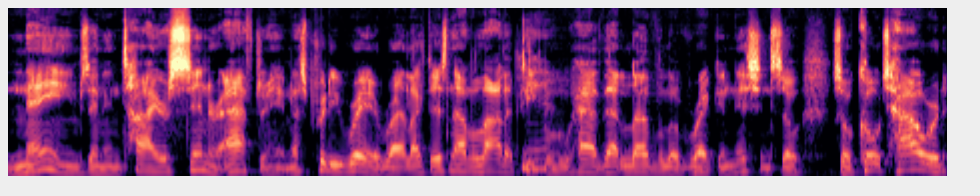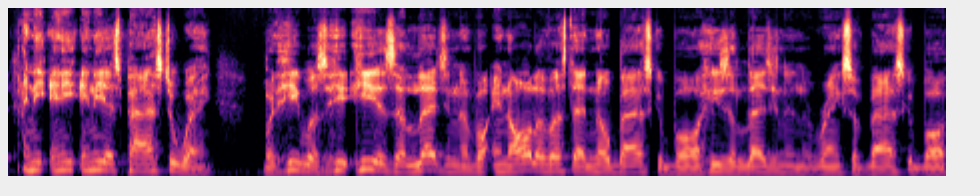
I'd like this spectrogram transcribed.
names an entire center after him. That's pretty rare, right? Like there's not a lot of people Yeah. who have that level of recognition. So so Coach Howard and he and he, and he has passed away. But he was he, he is a legend of, and all of us that know basketball, he's a legend in the ranks of basketball.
